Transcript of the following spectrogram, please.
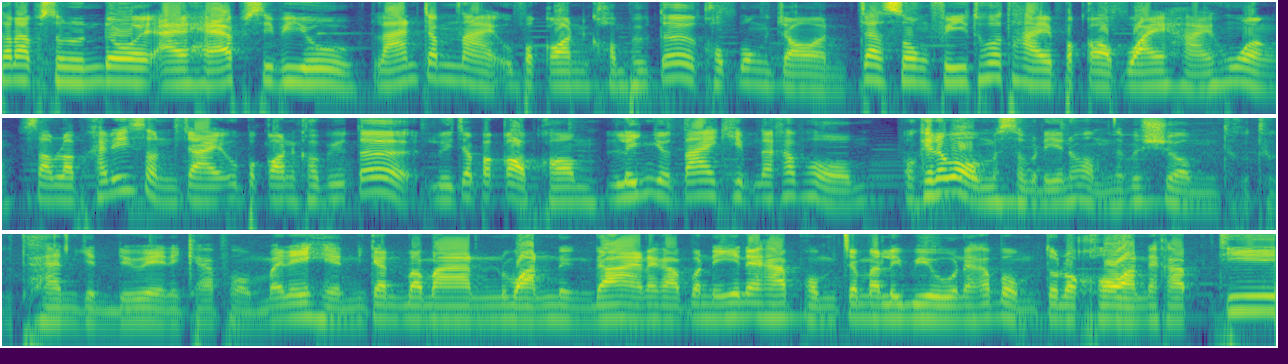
สนับสนุนโดย i have CPU ร้านจำหน่ายอุปกรณ์คอมพิวเตอร์ครบวงจร จัดส่งฟรีทั่วไทยประกอบไวหายห่วงสำหรับใครที่สนใจอุปกรณ์คอมพิวเตอร์หรือจะประกอบคอม ลิงก์อยู่ใต้คลิปนะครับผม โอเคนะผม สวัสดีนะผมท่านผู้ชมทุกๆท่านกันด้วยนะครับผมไม่ได้เห็นกันประมาณวันหนึ่งได้นะครับ วันนี้นะครับผมจะมารีวิวนะครับผมตัวละครนะครับที่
